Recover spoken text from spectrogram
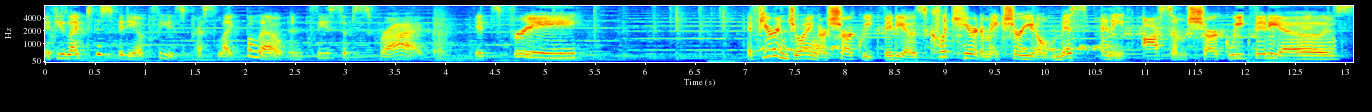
If you liked this video, please press like below and please subscribe. It's free. If you're enjoying our Shark Week videos, click here to make sure you don't miss any awesome Shark Week videos.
